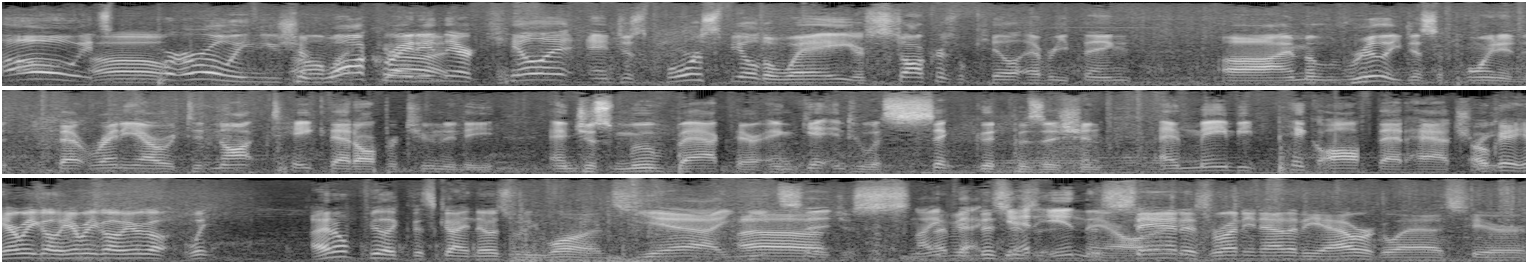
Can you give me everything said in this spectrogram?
Oh, it's Oh. burrowing. You should Oh walk right in there, kill it, and just force field away. Your stalkers will kill everything. Uh, I'm really disappointed that RenieHouR did not take that opportunity and just move back there and get into a sick good position and maybe pick off that hatchery. Okay, here we go, here we go, here we go. Wait, I don't feel like this guy knows what he wants. Yeah, he needs Uh, to just snipe I mean, that. this Get is, in there. The sand already. is running out of the hourglass here,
